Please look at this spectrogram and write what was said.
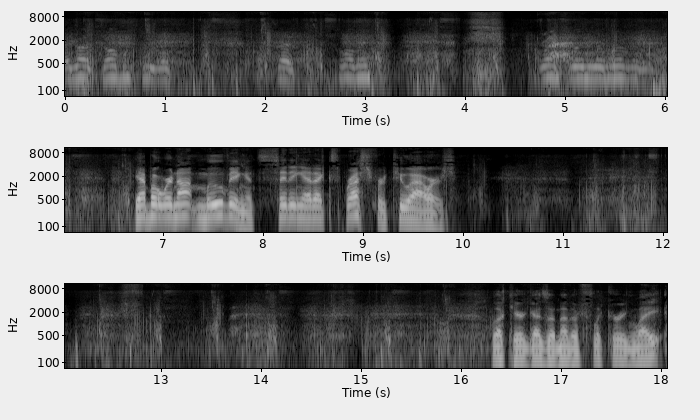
I got trouble people that me once when you're moving. Yeah, but we're not moving. It's sitting at Express for two hours. Look, here guys, another flickering light.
